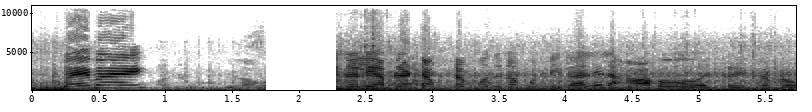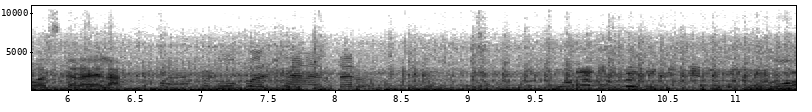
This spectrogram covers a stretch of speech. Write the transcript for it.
bye bye finally आपल्या टमटम मधून आपण निघालेला आहो ट्रेनचा प्रवास करायला खूप वर्षानंतर खूप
